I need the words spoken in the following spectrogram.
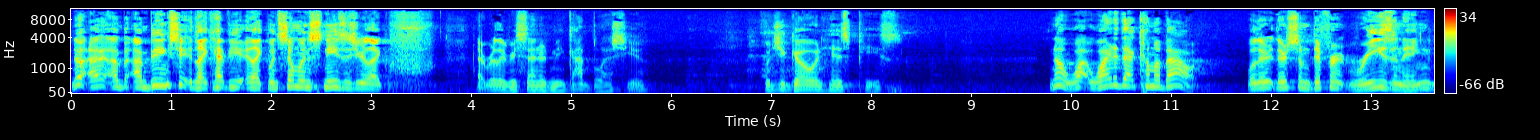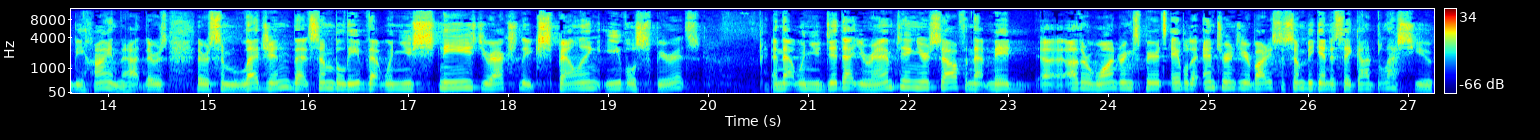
No, I, am being serious. Like, have you, like, when someone sneezes, you're like, that really recentered me. God bless you. Would you go in his peace? No, why, why did that come about? Well, there, there's some different reasoning behind that. There's, there's some legend that some believe that when you sneezed, you're actually expelling evil spirits. And that when you did that, you're emptying yourself, and that made uh, other wandering spirits able to enter into your body. So some began to say, God bless you,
